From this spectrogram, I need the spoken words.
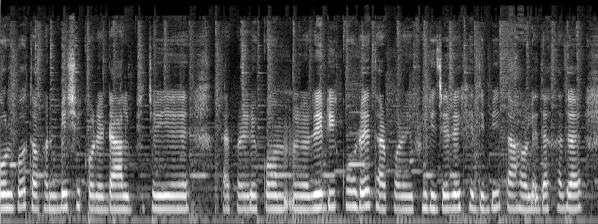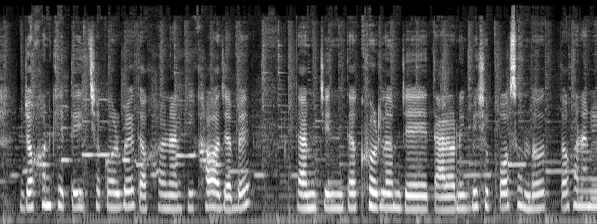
বলব, তখন বেশি করে ডাল ভিজিয়ে, তারপরে এরকম রেডি করে তারপরে ফ্রিজে রেখে দিবি। তাহলে দেখা যায় যখন খেতে ইচ্ছে করবে, তখন আর কি খাওয়া যাবে। তা আমি চিন্তা করলাম যে, তার অনেক বেশি পছন্দ। তখন আমি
